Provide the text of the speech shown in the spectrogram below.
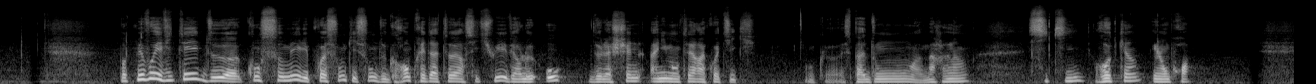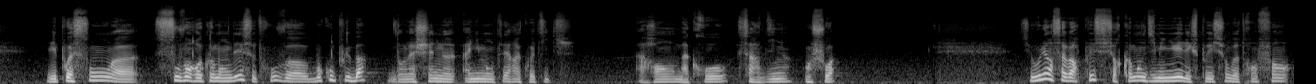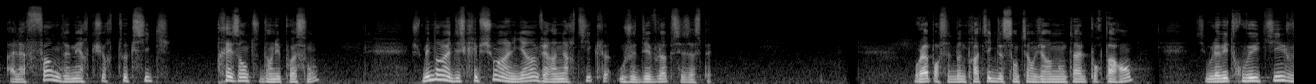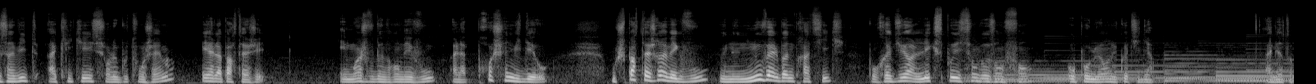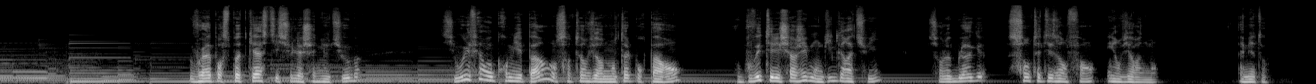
Donc mieux vaut éviter de euh, consommer les poissons qui sont de grands prédateurs situés vers le haut de la chaîne alimentaire aquatique. Donc euh, espadons, marlins, siki, requins et lamproies. Les poissons souvent recommandés se trouvent beaucoup plus bas dans la chaîne alimentaire aquatique harengs, maquereaux, sardines, anchois. Si vous voulez en savoir plus sur comment diminuer l'exposition de votre enfant à la forme de mercure toxique présente dans les poissons, je mets dans la description un lien vers un article où je développe ces aspects. Voilà pour cette bonne pratique de santé environnementale pour parents. Si vous l'avez trouvé utile, je vous invite à cliquer sur le bouton j'aime et à la partager. Et moi, je vous donne rendez-vous à la prochaine vidéo où je partagerai avec vous une nouvelle bonne pratique pour réduire l'exposition de vos enfants aux polluants du quotidien. À bientôt. Voilà pour ce podcast issu de la chaîne YouTube. Si vous voulez faire vos premiers pas en santé environnementale pour parents, vous pouvez télécharger mon guide gratuit sur le blog Santé des enfants et environnement. À bientôt.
